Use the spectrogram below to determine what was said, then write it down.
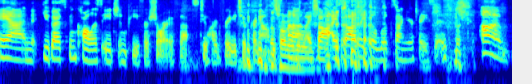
And you guys can call us H and P for short if that's too hard for you to pronounce. That's probably um, I saw I saw like the looks on your faces. Um,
